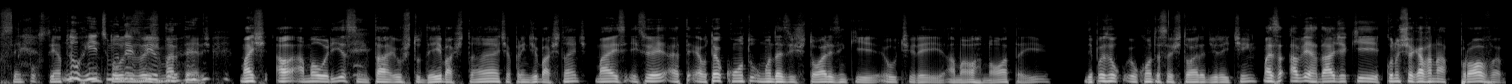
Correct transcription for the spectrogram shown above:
100% no ritmo todas devido. as matérias. Mas a, a, maioria, sim, tá? Eu estudei bastante, aprendi bastante, mas isso é, até, eu até conto uma das histórias em que eu tirei a maior nota aí. Depois eu, eu, conto essa história direitinho. Mas a verdade é que quando eu chegava na prova,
